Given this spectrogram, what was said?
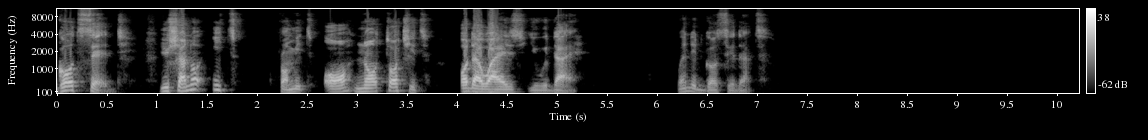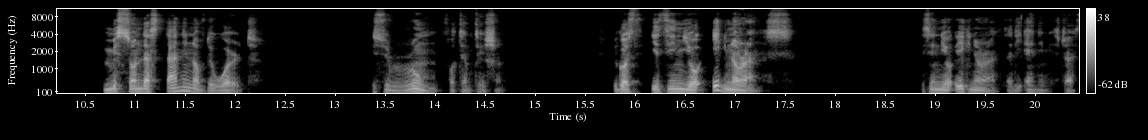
God said, You shall not eat from it or nor touch it, otherwise you will die. When did God say that? Misunderstanding of the word is room for temptation because it's in your ignorance. It's in your ignorance that the enemy starts,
